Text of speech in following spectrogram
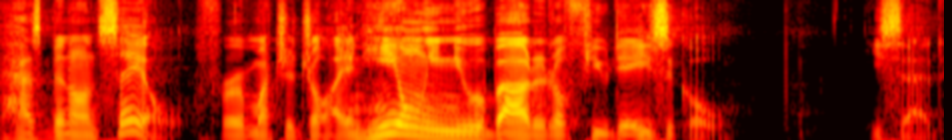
has been on sale for much of July, and he only knew about it a few days ago. He said,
